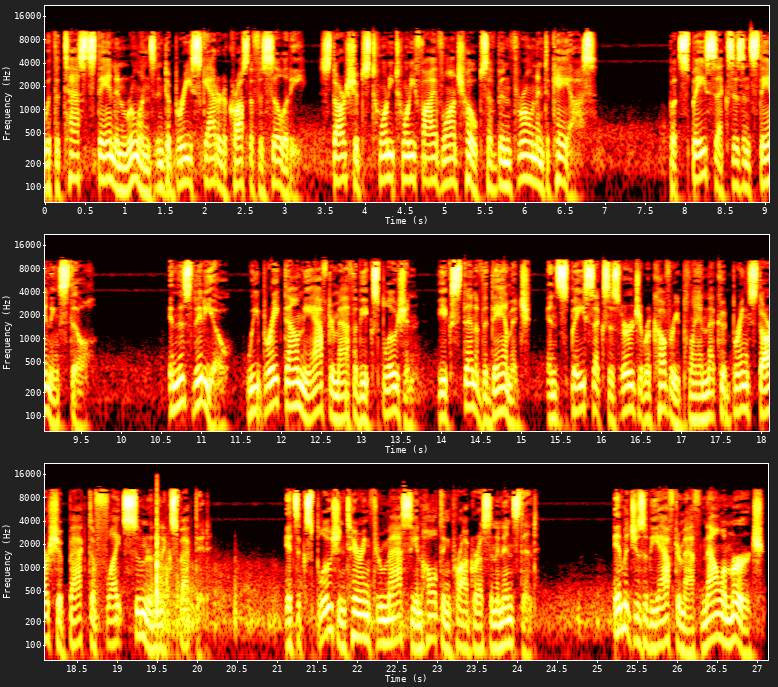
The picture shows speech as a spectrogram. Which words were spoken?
With the test stand in ruins and debris scattered across the facility, Starship's 2025 launch hopes have been thrown into chaos. But SpaceX isn't standing still. In this video, we break down the aftermath of the explosion, the extent of the damage, and SpaceX's urgent recovery plan that could bring Starship back to flight sooner than expected its explosion tearing through Massey and halting progress in an instant. Images of the aftermath now emerge,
